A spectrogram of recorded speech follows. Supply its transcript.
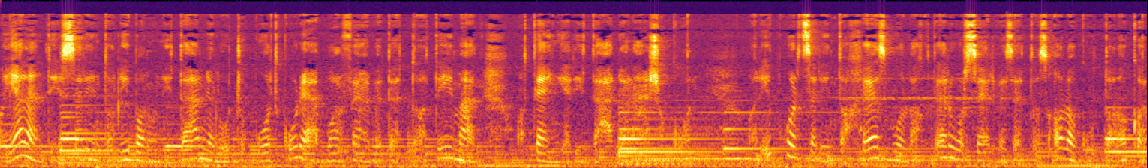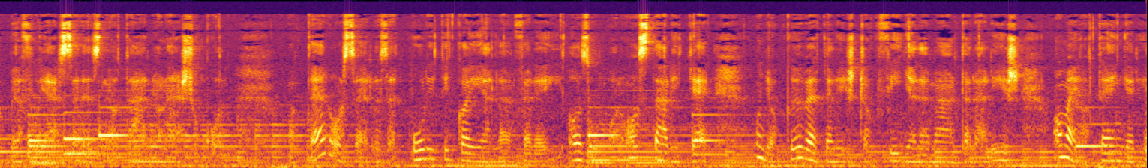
a jelentés szerint a libanoni tárgyalócsoport korábban felvetette a témát a tengeri tárgyalásokon. A riport szerint a Hezbollah terrorszervezet az alagúttal akar befolyást szerezni a tárgyalásokon terrorszervezet politikai ellenfelei azonban azt állítják, hogy a követelés csak figyelemelterelés, amely a tengeri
